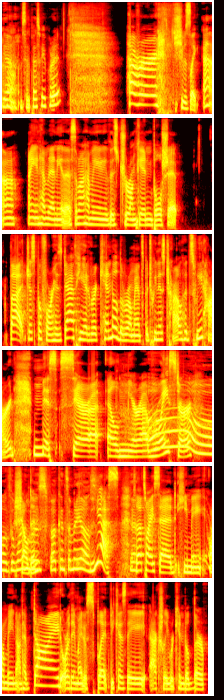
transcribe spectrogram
Yeah. know, Is that the best way to put it? However, she was like, uh uh I ain't having any of this. I'm not having any of this drunken bullshit. But just before his death, he had rekindled the romance between his childhood sweetheart, Miss Sarah Elmira Royster. Oh, the one Sheldon. who was fucking somebody else. Yes. So that's why I said he may or may not have died or they might have split because they actually rekindled their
